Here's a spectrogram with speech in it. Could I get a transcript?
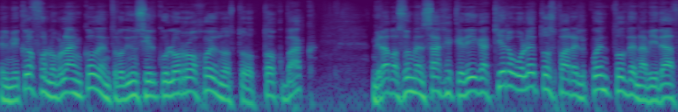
el micrófono blanco dentro de un círculo rojo, es nuestro talkback grabas un mensaje que diga quiero boletos para el cuento de Navidad.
